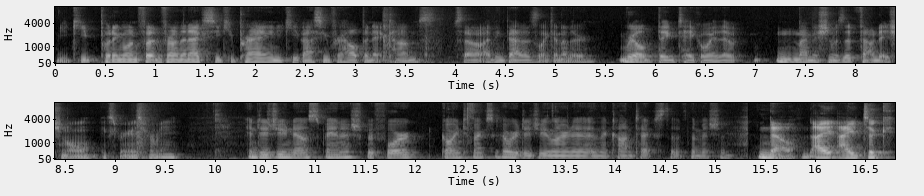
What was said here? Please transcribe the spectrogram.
you keep putting one foot in front of the next, you keep praying and you keep asking for help and it comes. So I think that is like another real big takeaway that my mission was a foundational experience for me. And did you know Spanish before going to Mexico, or did you learn it in the context of the mission? No, I, I took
